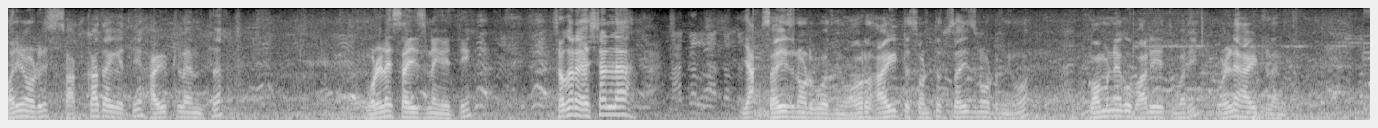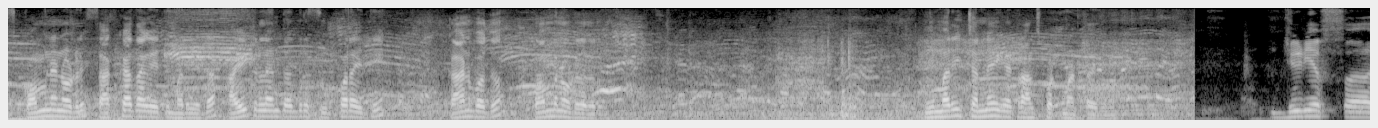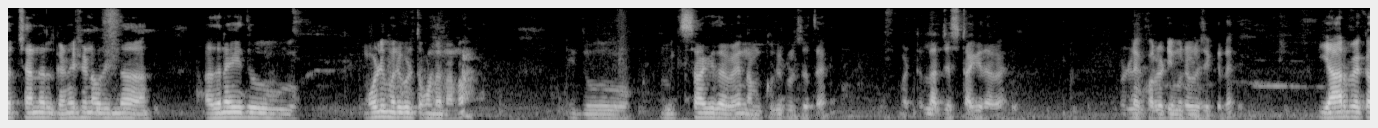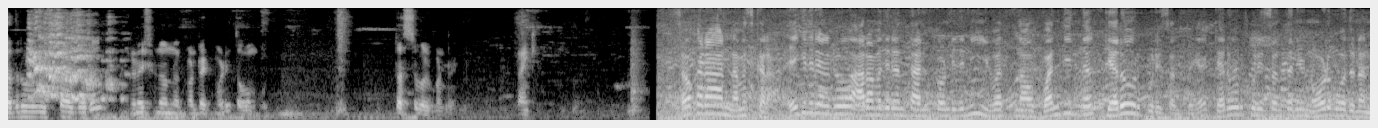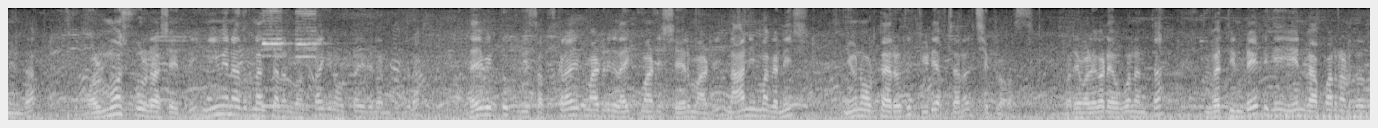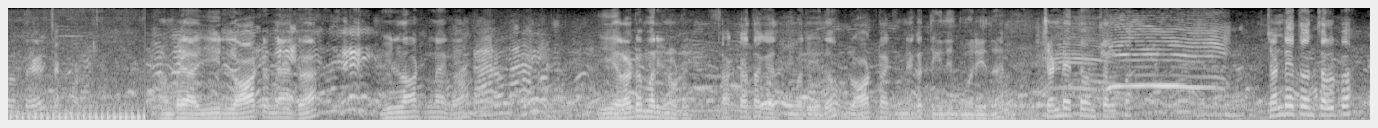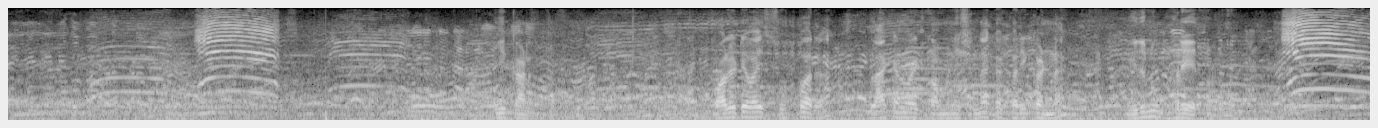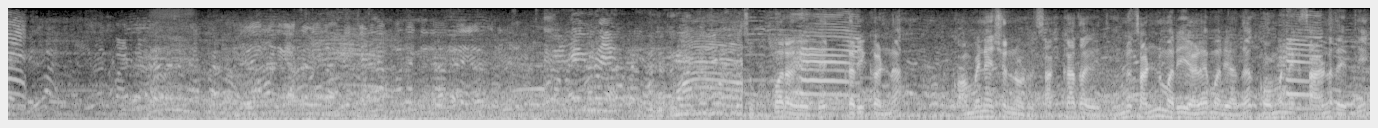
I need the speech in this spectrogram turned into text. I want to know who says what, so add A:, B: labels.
A: ಮರಿ ನೋಡ್ರಿ, ಸಖತ್ತಾಗೈತಿ height length ಒಳ್ಳೆ ಸೈಜ್ನಾಗ ಐತಿ. ಸೊಗರ ಎಷ್ಟಲ್ಲ? ಯಾಕೆ ಸೈಜ್ ನೋಡ್ಬೋದು ನೀವು. ಅವ್ರದ್ದು ಹೈಟ್ ಸೊಂಟದ ಸೈಜ್ ನೋಡ್ರಿ ನೀವು. ಕಾಮನ್ಯಾಗೂ ಭಾರಿ ಐತಿ ಮರಿ, ಒಳ್ಳೆ ಹೈಟ್ ಲೆಂತ್ ಕಾಮನೆ ನೋಡ್ರಿ, ಸಖತ್ತಾಗೈತಿ ಮರಿ ಇದು. ಹೈಟ್ ಲೆಂತ್ ಅಂದ್ರೆ ಸೂಪರ್ ಐತಿ. ಕಾಣ್ಬೋದು ಕೊಂಬ ನೋಡ್ರಿ ಅದ್ರ ಈ ಮರಿ ಚೆನ್ನೈಗೆ ಟ್ರಾನ್ಸ್ಪೋರ್ಟ್ ಮಾಡ್ತಾ ಇದ್ದೀನಿ
B: ಜಿ ಡಿ ಎಫ್ ಚಾನಲ್ ಗಣೇಶಣ್ಣವರಿಂದ ಹದಿನೈದು ಮೋಳಿ ಮರಿಗಳು ತೊಗೊಂಡೆ ನಾನು. ಇದು ಮಿಕ್ಸ್ ಆಗಿದ್ದಾವೆ ನಮ್ಮ ಕುರಿಗಳ ಜೊತೆ ಬಟ್ ಎಲ್ಲ ಅಡ್ಜಸ್ಟ್ ಆಗಿದ್ದಾವೆ ಒಳ್ಳೆ ಕ್ವಾಲಿಟಿ ಮರಿಗಳು ಸಿಕ್ಕಿದೆ. ಯಾರು ಬೇಕಾದರೂ ಇಷ್ಟ ಆದರೂ ಗಣೇಶನನ್ನು ಕಾಂಟ್ಯಾಕ್ಟ್ ಮಾಡಿ ತೊಗೊಬೋದು. ಟ್ರಸ್ಟಬಲ್ ಕಾಂಟ್ಯಾಕ್ಟ್ ಥ್ಯಾಂಕ್ ಯು
A: ಸೌಕರ, ನಮಸ್ಕಾರ. ಹೇಗಿದ್ದೀರಿ ಎಲ್ಲರೂ ಆರಾಮದಿರಿ ಅಂತ ಅಂದ್ಕೊಂಡಿದ್ದೀನಿ ಇವತ್ತು ನಾವು ಬಂದಿದ್ದ ಕೆರೂರು ಕುರಿ ಸಂತೆಗೆ. ಕೆರೂರು ಕುರಿ ಸಂತೆ ನೀವು ನೋಡ್ಬೋದು ನನ್ನಿಂದ. ಆಲ್ಮೋಸ್ಟ್ ಫುಲ್ ರಶ್ ಐತ್ರಿ. ನೀವೇನಾದರೂ ನನ್ನ ಚಾನಲ್ ಹೊಸದಾಗಿ ನೋಡ್ತಾ ಇದ್ದೀರ ಅಂತಂದ್ರೆ ದಯವಿಟ್ಟು ಪ್ಲೀಸ್ ಸಬ್ಸ್ಕ್ರೈಬ್ ಮಾಡಿರಿ ಲೈಕ್ ಮಾಡಿ ಶೇರ್ ಮಾಡಿ ನಾನು ನಿಮ್ಮ ಗಣೇಶ್. ನೀವು ನೋಡ್ತಾ ಇರೋದು G D F channel sheep lovers ಬರೀ ಒಳಗಡೆ ಹೋಗೋಣಂತ ಇವತ್ತಿನ ಡೇಟಿಗೆ ಏನು ವ್ಯಾಪಾರ ನಡೆದದು ಅಂತ ಹೇಳಿ ಚೆಕ್ ಮಾಡಿ ಈ ಲಾಟ್ನಾಗ ಈ ಲಾಟ್ನಾಗ ಈ ಎರಡು ಮರಿ ನೋಡಿರಿ. ಸಖತ್ತಾಗೈತೆ ಮರಿ ಇದು. ಲಾಟ್ ಹಾಕಿನಾಗ ತೆಗೆದಿದ್ದು ಮರಿ ಇದೆ. ಚಂಡೆ ಐತೆ ಒಂದು ಸ್ವಲ್ಪ. ಚಂಡೆ ಐತೆ ಒಂದು ಸ್ವಲ್ಪ. ಈಗ ಕಾಣುತ್ತೆ quality wise super black and white ಕಾಂಬಿನೇಷನ್ನಾಗ ಕರಿ ಕಣ್ಣ. ಇದನ್ನು ಭಾರಿ ಐತೆ ಸೂಪರ್ ಆಗೈತೆ, ಕರಿ ಕಣ್ಣ. ಕಾಂಬಿನೇಷನ್ ನೋಡ್ರಿ ಸಕ್ಕತ್ತಾಗೈತಿ ಇನ್ನು ಸಣ್ಣ ಮರಿ, ಎಳೆ ಮರಿ ಅದ. ಕಾಂಬಿನೇಷನ್ ಸಣ್ಣದೈತಿ.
